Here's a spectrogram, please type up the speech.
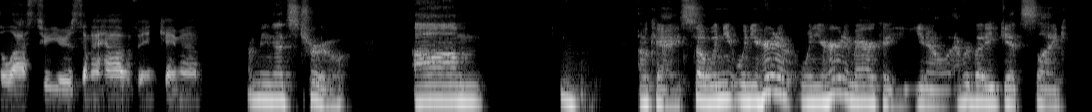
the last two years than I have in Cayman. I mean, that's true. Um, Okay, so when you when you hear when you're here in America, you know everybody gets like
